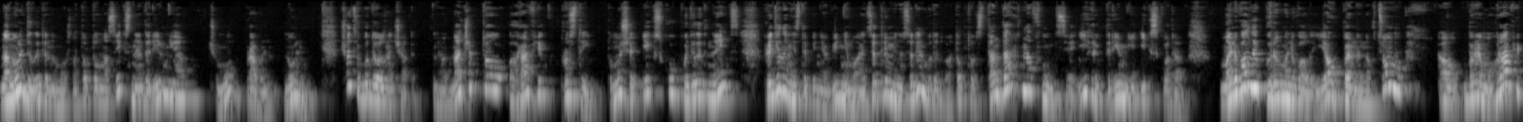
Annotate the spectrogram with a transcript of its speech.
На 0 ділити не можна. Тобто у нас х не дорівнює чому? Правильно, нулю. Що це буде означати? Е, Начебто графік простий, тому що х куб поділити на х при діленні степеня віднімається. 3 мінус 1 буде 2. Тобто стандартна функція y дорівнює х квадрат. Малювали, перемалювали. Я впевнена в цьому. Беремо графік.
